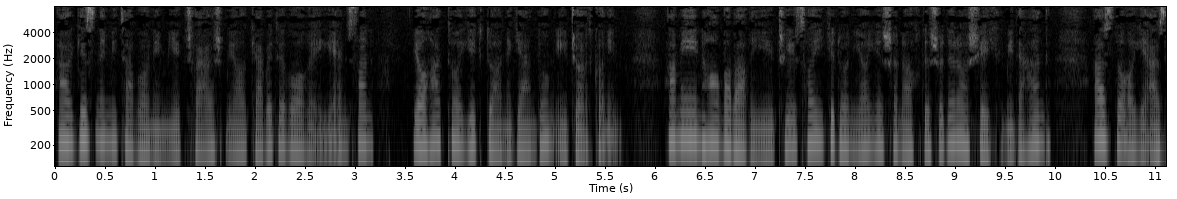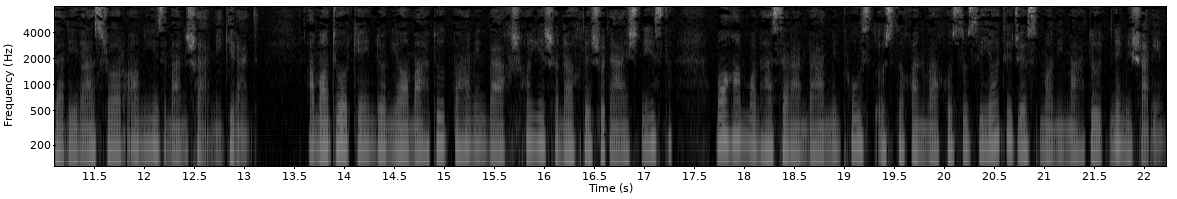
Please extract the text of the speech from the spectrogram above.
هرگز نمی توانیم یک چشم یا کبت واقعی انسان یا حتی یک دانه گندم ایجاد کنیم. همه اینها و بقیه چیزهایی که دنیای شناخته شده را شکل می دهند از دعای ازلی و اسرار آمیز منشأ می گیرند. همانطور که این دنیا محدود به همین بخش های شناخته شده اش نیست ما هم منحصرا به همین پوست استخوان و خصوصیات جسمانی محدود نمی شویم.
